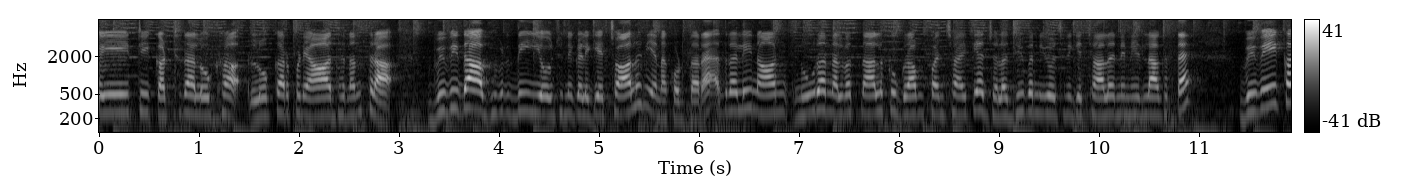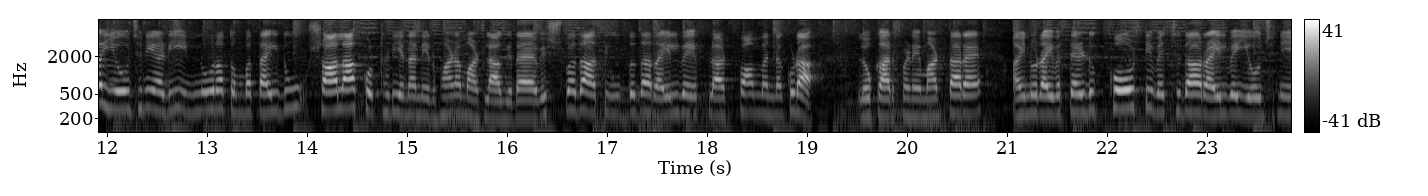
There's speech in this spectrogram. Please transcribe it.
ಐಐಟಿ ಕಟ್ಟಡ ಲೋಕ, ಲೋಕಾರ್ಪಣೆ ಆದ ನಂತರ ವಿವಿಧ ಅಭಿವೃದ್ಧಿ ಯೋಜನೆಗಳಿಗೆ ಚಾಲನೆಯನ್ನು ಕೊಡ್ತಾರೆ. ಅದರಲ್ಲಿ ನಾನ್ ನೂರ ನಲವತ್ನಾಲ್ಕು ಗ್ರಾಮ ಪಂಚಾಯಿತಿಯ ಜಲಜೀವನ್ ಯೋಜನೆಗೆ ಚಾಲನೆ ನೀಡಲಾಗುತ್ತೆ. ವಿವೇಕ ಯೋಜನೆಯಡಿ ಇನ್ನೂರ ತೊಂಬತ್ತೈದು ಶಾಲಾ ಕೊಠಡಿಯನ್ನು ನಿರ್ಮಾಣ ಮಾಡಲಾಗಿದೆ. ವಿಶ್ವದ ಅತಿ ಉದ್ದದ ರೈಲ್ವೆ ಪ್ಲಾಟ್ಫಾರ್ಮ್ ಅನ್ನು ಕೂಡ ಲೋಕಾರ್ಪಣೆ ಮಾಡ್ತಾರೆ. ಐನೂರ ಐವತ್ತೆರಡು ಕೋಟಿ ವೆಚ್ಚದ ರೈಲ್ವೆ ಯೋಜನೆ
